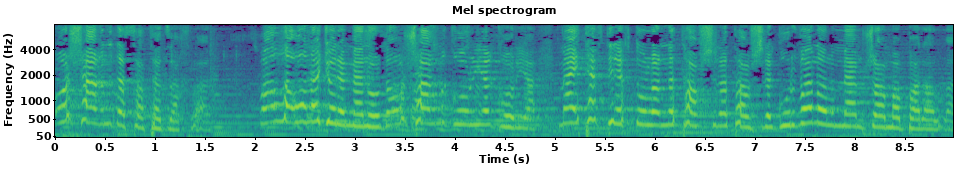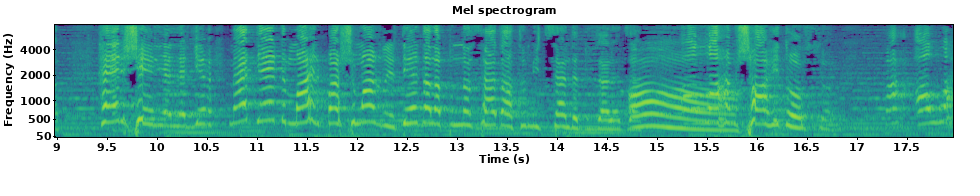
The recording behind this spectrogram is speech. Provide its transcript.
O uşağını da satacaqlar. Vallahi ona görə mən orada o uşağımı qoruya qoruya. Məktəb direktorlarına tavşıra tavşıra qurban olum mənim uşağımı apararlar. Hər şey eləyərlər. Mən deyirdim Mahir başım ağrıyır. Deyirdi ala bundan sənə atım içsən də düzələcək. Allahım şahid olsun. Bax Allah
